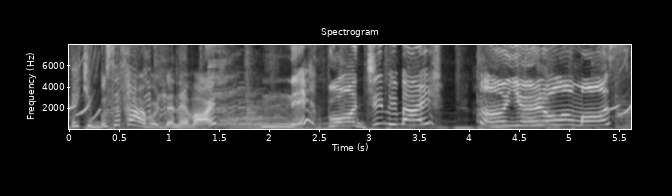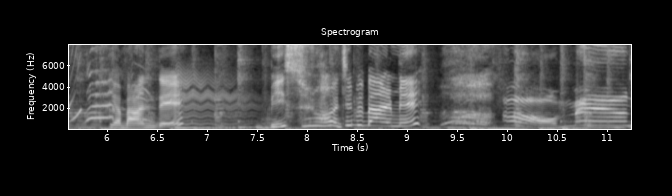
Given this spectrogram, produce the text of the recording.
Peki bu sefer burada ne var? Ne? Bu acı biber. Hayır olamaz. Ya bende? Bir sürü acı biber mi? Oh man!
